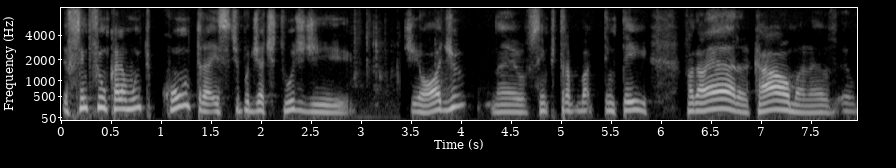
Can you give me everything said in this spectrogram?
eu sempre fui um cara muito contra esse tipo de atitude de, de ódio, né? Eu sempre tentei falar, galera, calma, né? Eu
